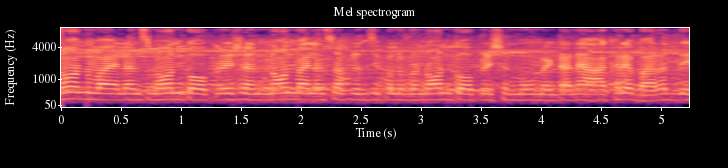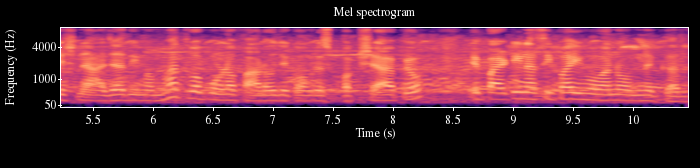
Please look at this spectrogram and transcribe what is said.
non violence non cooperation non વાયલન્સના પ્રિન્સિપલ ઉપર નોન કોઓપરેશન મૂવમેન્ટ અને આખરે ભારત દેશને આઝાદીમાં મહત્ત્વપૂર્ણ ફાળો જે કોંગ્રેસ પક્ષે આપ્યો, એ પાર્ટીના સિપાહી હોવાનો અમને ગર્વ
